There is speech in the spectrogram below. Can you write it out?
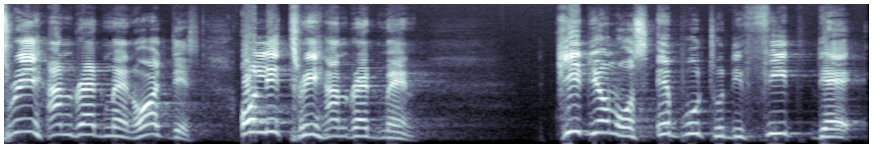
300 men. Watch this. Only 300 men. Gideon was able to defeat the,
